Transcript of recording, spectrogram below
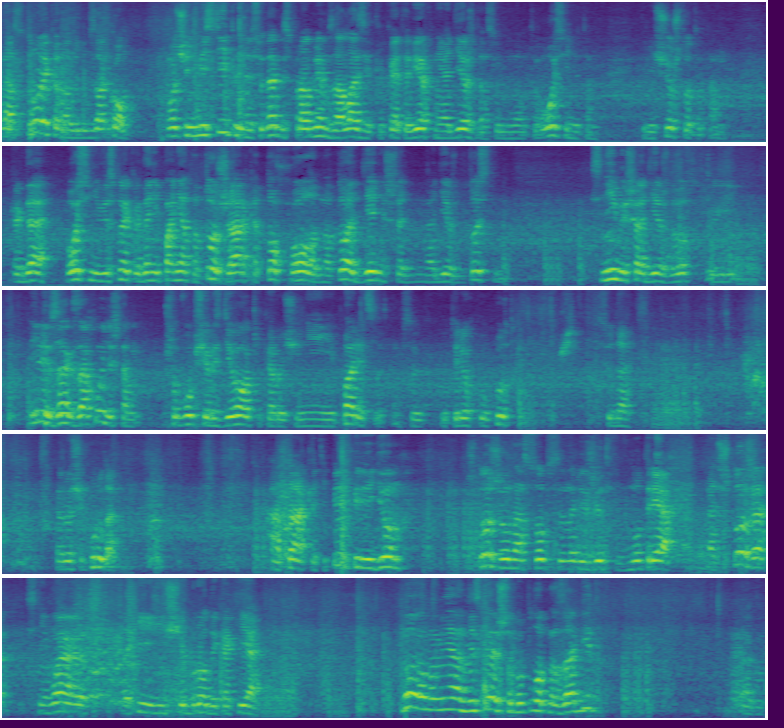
настройка над рюкзаком очень вместительная. Сюда без проблем залазит какая-то верхняя одежда, особенно вот осенью там или еще что-то там когда осенью, весной, когда непонятно, то жарко, то холодно, то оденешь одежду, то снимешь одежду. Или в ЗАГС заходишь, там, чтобы в общей раздевалке, короче, не париться, там, свою какую-то легкую куртку сюда. Короче, круто. А так, а теперь перейдем, что же у нас, собственно, лежит внутрях. А что же снимают такие нищеброды, как я. Ну, у меня не сказать, чтобы плотно забит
